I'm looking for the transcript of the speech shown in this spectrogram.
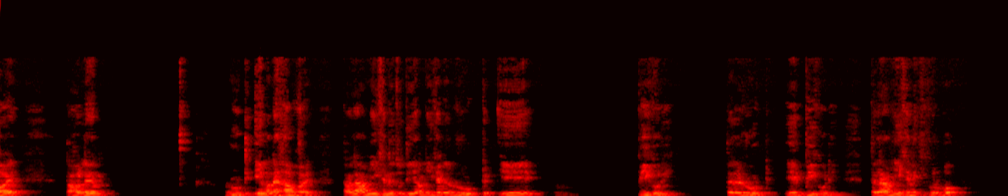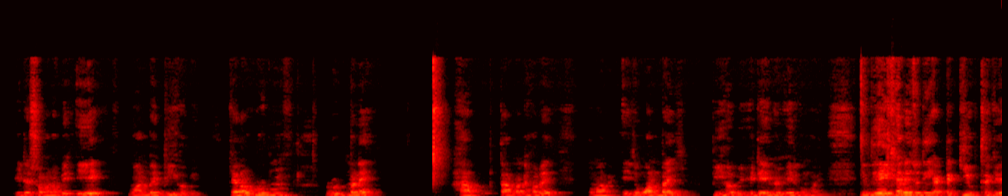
হয়, তাহলে রুট এ মানে হাফ হয়। তাহলে আমি এখানে যদি আমি এখানে রুট এ পি করি, তাহলে রুট এ পি করি, তাহলে আমি এখানে কি করব? এটা সমান হবে এ ওয়ান বাই পি হবে। কেন? রুট রুট মানে হাফ তার মানে হবে তোমার এই যে ওয়ান বাই পি হবে, এটা এইভাবে এরকম হয়। কিন্তু এইখানে যদি একটা কিউব থাকে,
